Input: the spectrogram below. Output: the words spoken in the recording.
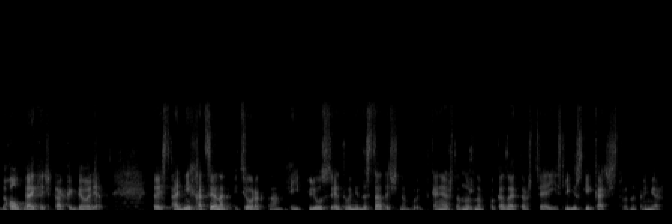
the whole package, да, как говорят. То есть одних оценок, пятерок там и плюс этого недостаточно будет. Конечно, нужно показать то, что у тебя есть лидерские качества, например,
